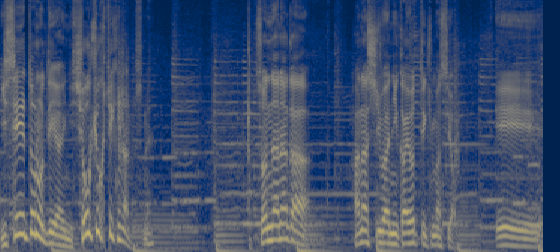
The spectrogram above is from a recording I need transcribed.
異性との出会いに消極的なんですね。そんな中話は似通ってきますよ。えー、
